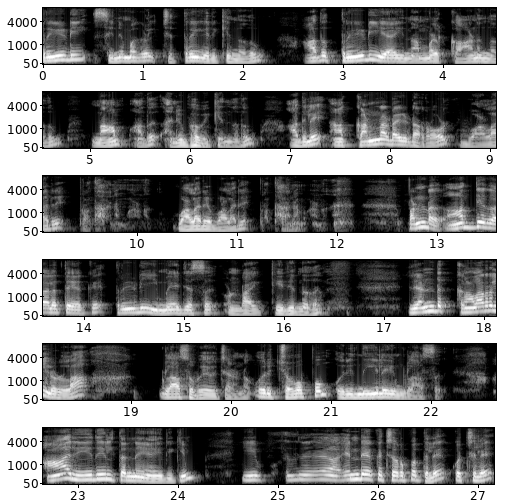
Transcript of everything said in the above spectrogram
ത്രീ ഡി സിനിമകൾ ചിത്രീകരിക്കുന്നതും അത് ത്രീ ഡി ആയി നമ്മൾ കാണുന്നതും നാം അത് അനുഭവിക്കുന്നതും അതിലെ ആ കണ്ണടയുടെ റോൾ വളരെ പ്രധാനമാണ്. വളരെ വളരെ പ്രധാനമാണ്. പണ്ട് ആദ്യകാലത്തെയൊക്കെ ത്രീ ഡി ഇമേജസ് ഉണ്ടാക്കിയിരുന്നത് രണ്ട് കളറിലുള്ള ഗ്ലാസ് ഉപയോഗിച്ചാണ്. ഒരു ചുവപ്പും ഒരു നീലയും ഗ്ലാസ്. ആ രീതിയിൽ തന്നെയായിരിക്കും ഈ എന്റെയൊക്കെ ചെറുപ്പത്തിൽ കൊച്ചിലെ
